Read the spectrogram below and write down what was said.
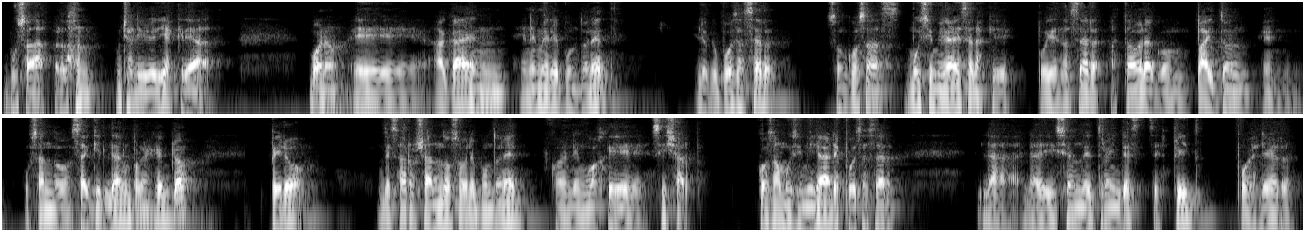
usadas, perdón, muchas librerías creadas. Bueno, eh, acá en, ml.net lo que puedes hacer son cosas muy similares a las que podías hacer hasta ahora con Python en, usando scikit-learn, por ejemplo, pero desarrollando sobre .NET con el lenguaje C Sharp. Cosas muy similares, puedes hacer la, la edición de train test split, puedes leer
